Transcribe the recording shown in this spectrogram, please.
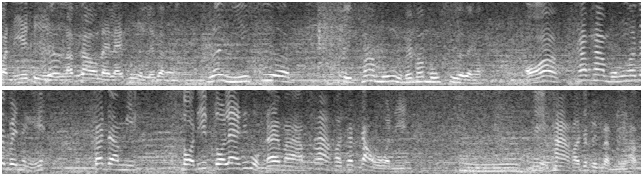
วันนี้คือรับเช่าหลายๆหมื่นเลยแบบนี้แล้วอย่างนี้เสื้อไอ้ผ้ามุ้งหรือไม่ผ้ามุ้งคืออะไรครับ อ๋อ ถ้าผ้ามุ้งเขาจะเป็นอย่างนี้ ก็จะมีตัวที่ตัวแรกที่ผมได้มาผ้าเขาจะเก่ากว่านี้อืมนี่ผ้าเขาจะเป็นแบบนี้ครับ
